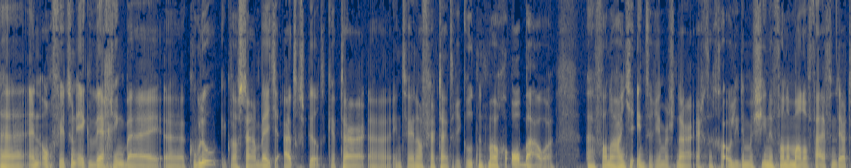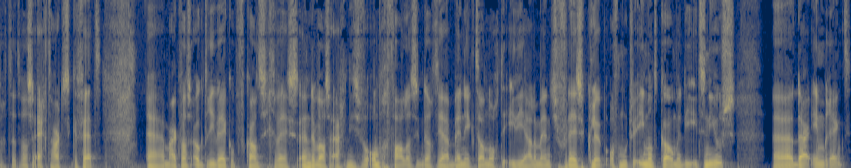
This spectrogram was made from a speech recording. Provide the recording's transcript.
Uh, en ongeveer toen ik wegging bij uh, Coolblue, ik was daar een beetje uitgespeeld. Ik heb daar in 2,5 jaar tijd recruitment mogen opbouwen. van een handje interimmers naar echt een geoliede machine van een man of 35. Dat was echt hartstikke vet. maar ik was ook drie weken op vakantie geweest en er was eigenlijk niet zoveel omgevallen. Dus ik dacht, ja, ben ik dan nog de ideale manager voor deze club? Of moet er iemand komen die iets nieuws uh, daarin brengt.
